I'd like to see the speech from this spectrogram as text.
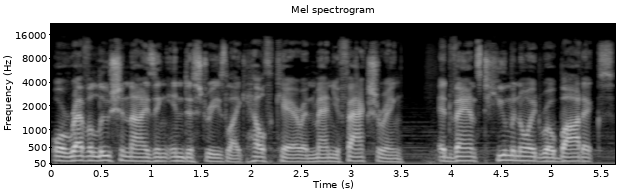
or revolutionizing industries like healthcare and manufacturing, advanced humanoid robotics,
